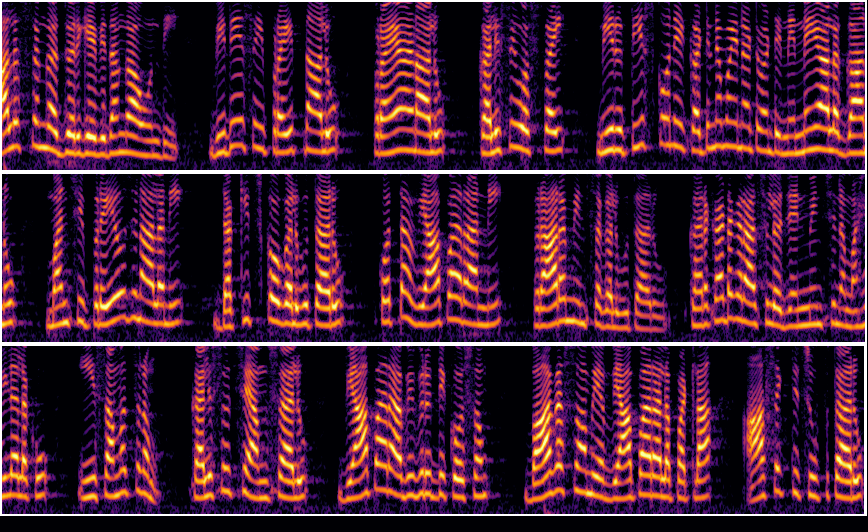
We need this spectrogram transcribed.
ఆలస్యంగా జరిగే విధంగా ఉంది. విదేశీ ప్రయత్నాలు ప్రయాణాలు కలిసి వస్తాయి. మీరు తీసుకునే కఠినమైనటువంటి నిర్ణయాలకు గాను మంచి ప్రయోజనాలని దక్కించుకోగలుగుతారు. కొత్త వ్యాపారాన్ని ప్రారంభించగలుగుతారు. కర్కాటక రాశిలో జన్మించిన మహిళలకు ఈ సంవత్సరం కలిసొచ్చే అంశాలు వ్యాపార అభివృద్ధి కోసం భాగస్వామ్య వ్యాపారాల పట్ల ఆసక్తి చూపుతారు.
